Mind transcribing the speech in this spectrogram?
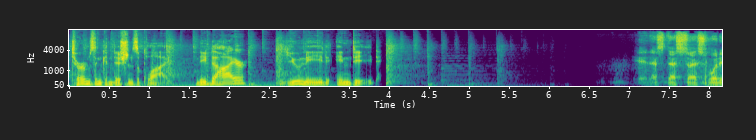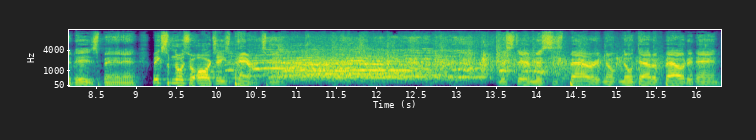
Terms and conditions apply. Need to hire? You need Indeed. Yeah, that's that's that's what it is, man. And make some noise for RJ's parents, man. Mr. and Mrs. Barrett, no no doubt about it. And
